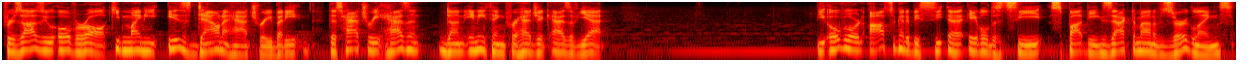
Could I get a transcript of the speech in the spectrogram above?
for Zazu overall. Keep in mind he is down a hatchery, but he this hatchery hasn't done anything for Hejek as of yet. The Overlord also going to be see, uh, able to see spot the exact amount of Zerglings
